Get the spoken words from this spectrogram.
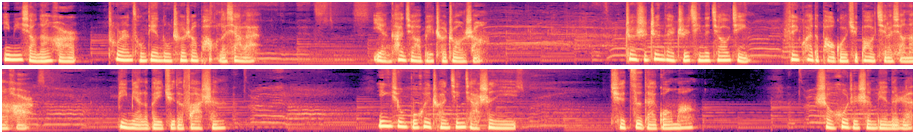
一名小男孩突然从电动车上跑了下来，眼看就要被车撞上。这时正在执勤的交警飞快地跑过去抱起了小男孩，避免了悲剧的发生。英雄不会穿金甲圣衣，却自带光芒，守护着身边的人。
